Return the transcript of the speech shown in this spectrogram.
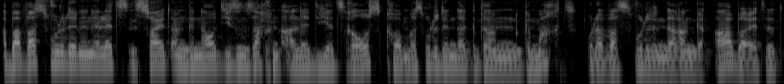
Aber was wurde denn in der letzten Zeit an genau diesen Sachen alle, die jetzt rauskommen, was wurde denn da dann gemacht? Oder was wurde denn daran gearbeitet?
